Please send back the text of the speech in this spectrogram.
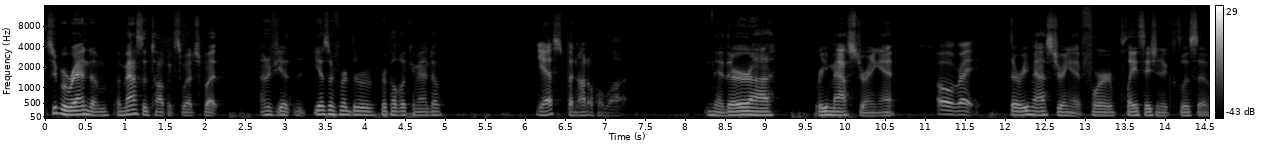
super random, a massive topic switch, but I don't know if you you guys have heard the Republic Commando. yes, but not a whole lot. No, they're uh remastering it. Oh right, they're remastering it for PlayStation exclusive.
